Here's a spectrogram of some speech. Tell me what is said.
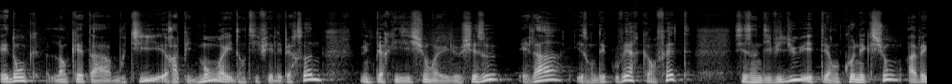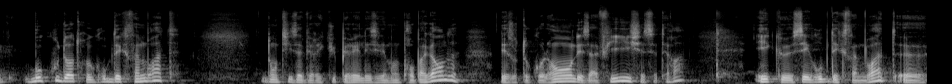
Et donc, l'enquête a abouti rapidement à identifier les personnes. Une perquisition a eu lieu chez eux. Et là, ils ont découvert qu'en fait, ces individus étaient en connexion avec beaucoup d'autres groupes d'extrême droite dont ils avaient récupéré les éléments de propagande, des autocollants, des affiches, etc. Et que ces groupes d'extrême droite euh,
